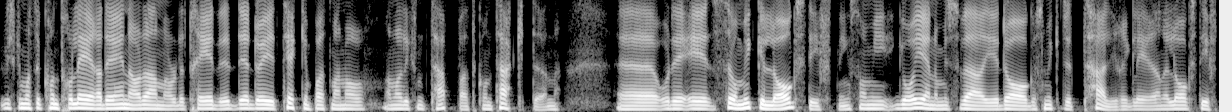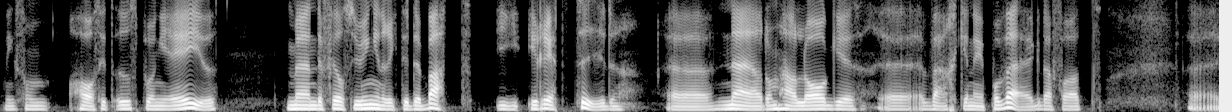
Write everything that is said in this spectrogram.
vi ska måste kontrollera det ena och det andra och det tredje. Det, det är ett tecken på att man har, man har liksom tappat kontakten. Eh, och det är så mycket lagstiftning som går igenom i Sverige idag och så mycket detaljreglerande lagstiftning som har sitt ursprung i EU. Men det förs ju ingen riktig debatt i, i rätt tid eh, när de här lagverken eh, är på väg därför att eh,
